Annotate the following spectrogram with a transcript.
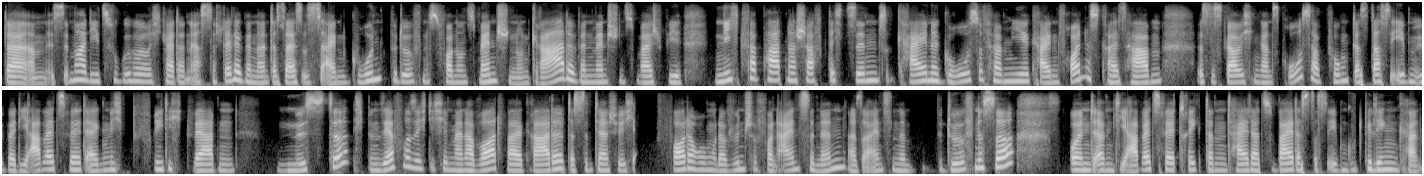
Da ähm, ist immer die Zugehörigkeit an erster Stelle genannt. Das heißt, es ist ein Grundbedürfnis von uns Menschen. Und gerade wenn Menschen zum Beispiel nicht verpartnerschaftlich sind, keine große Familie, keinen Freundeskreis haben, ist es, glaube ich, ein ganz großer Punkt, dass das eben über die Arbeitswelt eigentlich befriedigt werden müsste. Ich bin sehr vorsichtig in meiner Wortwahl gerade. Das sind natürlich Forderungen oder Wünsche von Einzelnen, also einzelne Bedürfnisse. Und ähm, die Arbeitswelt trägt dann einen Teil dazu bei, dass das eben gut gelingen kann.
